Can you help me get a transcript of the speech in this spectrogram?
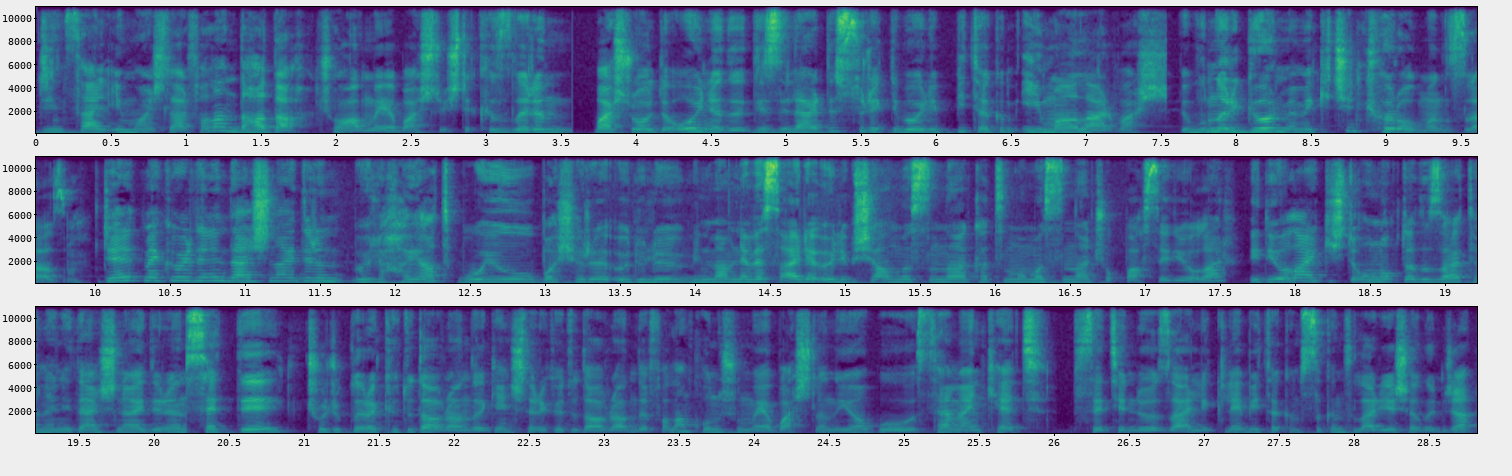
cinsel imajlar falan daha da çoğalmaya başlıyor. İşte kızların başrolde oynadığı dizilerde sürekli böyle bir takım imalar var. Ve bunları görmemek için kör olmanız lazım. Janet McCurdy'nin Dan Schneider'ın böyle hayat boyu başarı ödülü bilmem ne vesaire öyle bir şey almasından katılmamasından çok bahsediyorlar. Ve diyorlar ki işte o noktada zaten hani Dan Schneider'ın sette çocuklara kötü davrandığı, gençlere kötü davrandığı falan konuşulmaya başlanıyor. Bu Sam and Cat setinde özellikle bir takım sıkıntılar yaşanınca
